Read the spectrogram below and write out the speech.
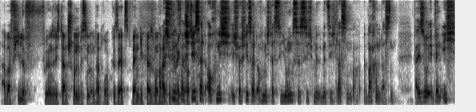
aber viele fühlen sich dann schon ein bisschen unter Druck gesetzt, wenn die Person Aber halt ich einen finde, Drink verstehe es halt auch nicht, ich verstehe es halt auch nicht, dass die Jungs es sich mit, mit sich lassen, mach- machen lassen. Weil so, wenn ich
